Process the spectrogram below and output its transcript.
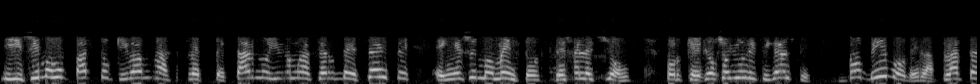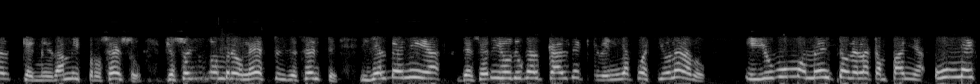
Y hicimos un pacto que íbamos a respetarnos, íbamos a ser decentes en esos momentos de esa elección, porque yo soy un litigante. Yo vivo de la plata que me da mi proceso. Yo soy un hombre honesto y decente. Y él venía de ser hijo de un alcalde que venía cuestionado. Y hubo un momento de la campaña, un mes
